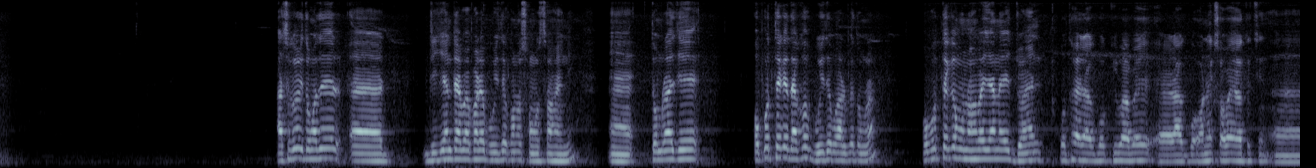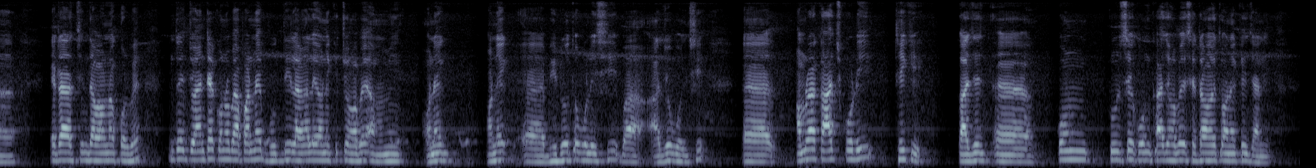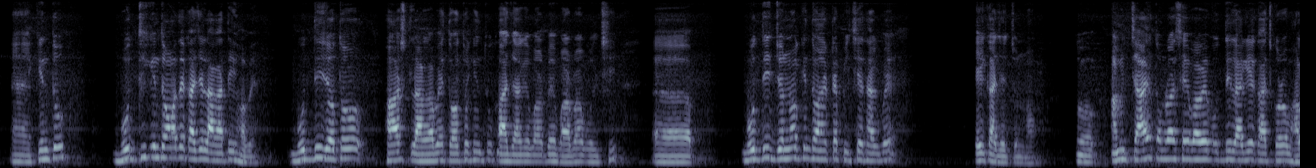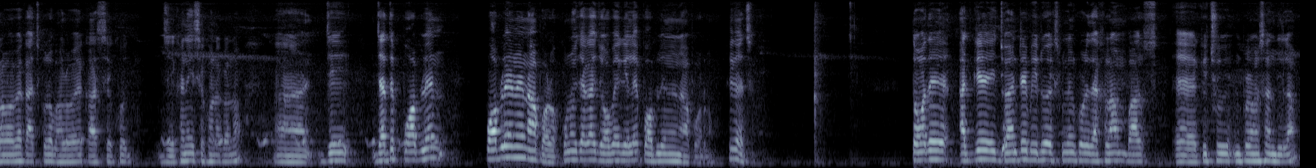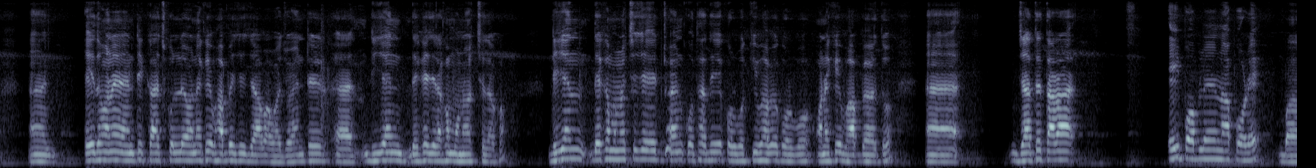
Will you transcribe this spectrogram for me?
আশা করি তোমাদের ডিজাইনটার ব্যাপারে বুঝতে কোনো সমস্যা হয়নি। তোমরা যে ওপর থেকে দেখো, বুঝতে পারবে তোমরা। ওপর থেকে মনে হবে যেন এই জয়েন্ট কোথায় রাখব, কীভাবে রাখব, অনেক সবাই হয়তো এটা চিন্তা ভাবনা করবে। কিন্তু এই জয়েন্টের কোনো ব্যাপার নেই, বুদ্ধি লাগালে অনেক কিছু হবে। আমি অনেক অনেক ভিডিওতে বলেছি বা আজও বলছি। আমরা কাজ করি ঠিকই, কাজে কোন টুলসে কোন কাজ হবে সেটা হয়তো অনেকেই জানি। কিন্তু বুদ্ধি কিন্তু আমাদের কাজে লাগাতেই হবে। বুদ্ধি যত ফাস্ট লাগাবে, তত কিন্তু কাজ আগে বাড়বে, বারবার বলছি। বুদ্ধির জন্য কিন্তু অনেকটা পিছিয়ে থাকবে এই কাজের জন্য। তো আমি চাই তোমরা সেভাবে বুদ্ধি লাগিয়ে কাজ করো, ভালোভাবে কাজ করো, ভালোভাবে কাজ শেখো, যেখানেই শেখো না কেন। যে, যাতে প্রবলেম প্রবলেমে না পড়ো, কোনো জায়গায় জবে গেলে প্রবলেমে না পড়ো, ঠিক আছে? তোমাদের আজকে এই জয়েন্টের ভিডিও এক্সপ্লেন করে দেখালাম বা কিছু ইনফরমেশান দিলাম। এই ধরনের অ্যান্টিক কাজ করলে অনেকে ভাবে যে, যা বাবা জয়েন্টের ডিজাইন দেখে যেরকম মনে হচ্ছে, দেখো। ডিজাইন দেখে মনে হচ্ছে যে এর জয়েন্ট কোথা দিয়ে করব, কীভাবে করব, অনেকেই ভাববে হয়তো। যাতে তারা এই প্রবলেমে না পড়ে বা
